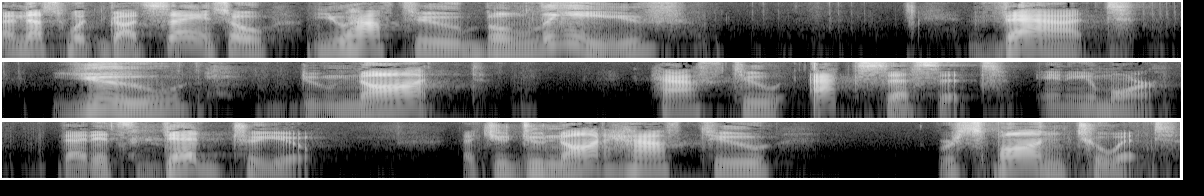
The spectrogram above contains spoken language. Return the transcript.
And that's what God's saying. So you have to believe that you do not have to access it anymore, that it's dead to you, that you do not have to respond to it.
